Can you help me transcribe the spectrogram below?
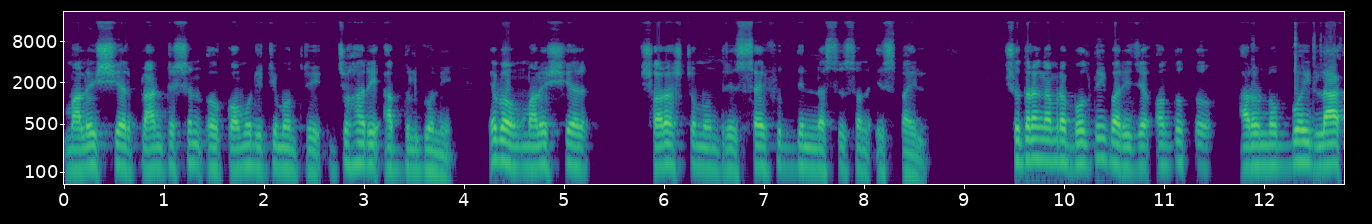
মালয়েশিয়ার প্লান্টেশন ও কমোডিটি মন্ত্রী জোহারি আব্দুল গনি এবং মালয়েশিয়ার স্বরাষ্ট্রমন্ত্রী সাইফুদ্দিন নাসুসন ইসমাইল। সুতরাং আমরা বলতেই পারি যে অন্তত আরও নব্বই লাখ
